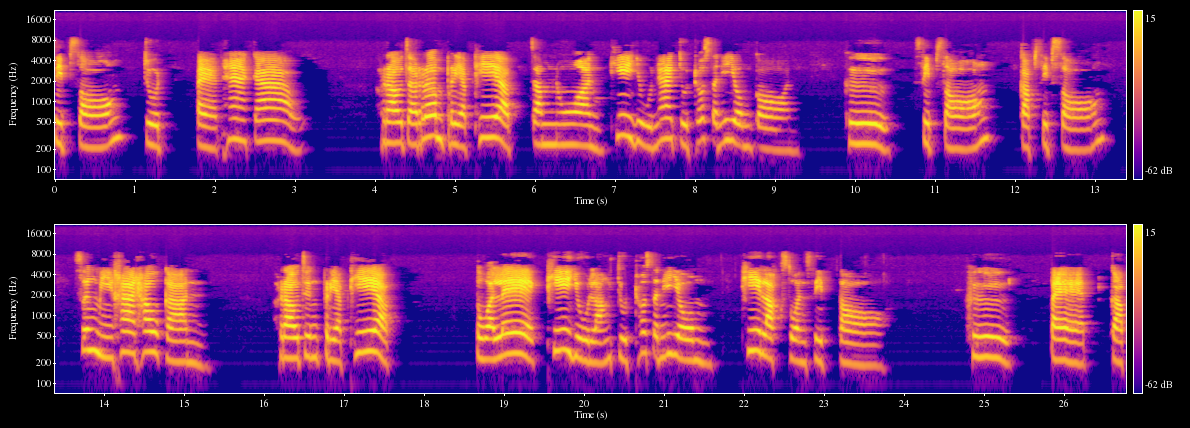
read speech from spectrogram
12.859 เราจะเริ่มเปรียบเทียบจำนวนที่อยู่หน้าจุดทศนิยมก่อน คือ 12 กับ 12 ซึ่งมีค่าเท่ากัน เราจึงเปรียบเทียบ ตัวเลขที่อยู่หลังจุดทศนิยมที่หลักส่วน 10 ต่อ คือ 8 กับ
